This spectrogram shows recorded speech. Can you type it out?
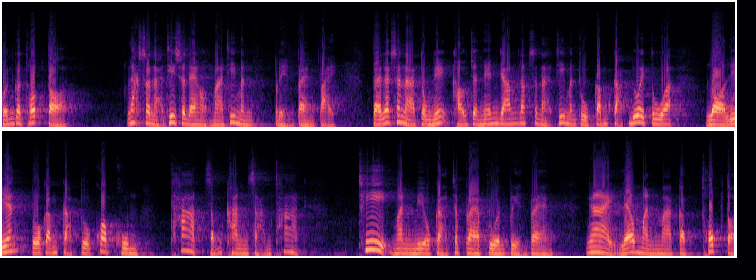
ผลกระทบต่อ ลักษณะที่แสดงออกมาที่มันเปลี่ยนแปลงไป แต่ลักษณะตรงนี้เขาจะเน้นย้ำลักษณะที่มันถูกกำกับด้วยตัวหล่อเลี้ยง ตัวกำกับตัวควบคุมธาตุสำคัญสามธาตุที่มันมีโอกาสจะแปรปรวนเปลี่ยนแปลง ง่ายแล้วมันมากระทบต่อ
